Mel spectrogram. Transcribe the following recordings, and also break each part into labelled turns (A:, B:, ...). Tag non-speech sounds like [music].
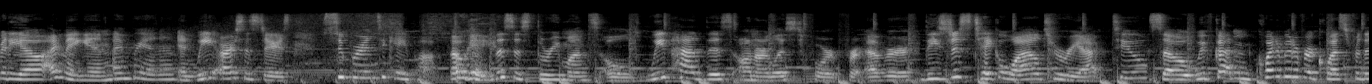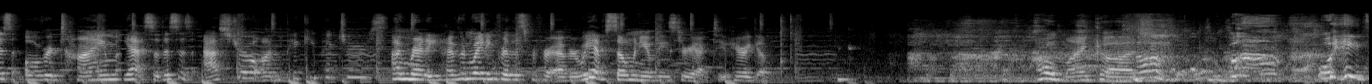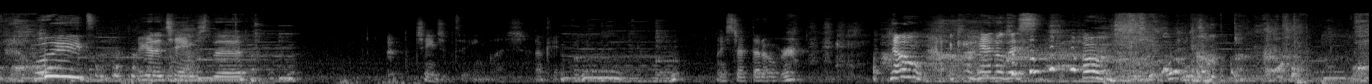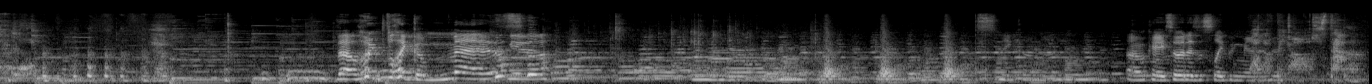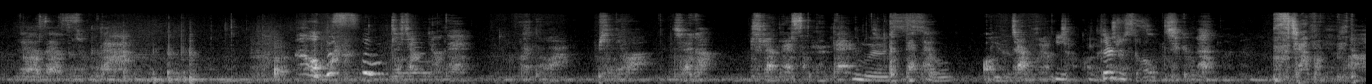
A: video. I'm Megan.
B: I'm Brianna.
A: And we are sisters, super into K-pop. Okay, this is three months old. We've had this on our list for forever. These just take a while to react to. So we've gotten quite a bit of requests for this over time. Yeah, so this is Astro on Picky Pictures. I'm ready. I've been waiting for this for forever. We have so many of these to react to. Here we go. Oh my god. [laughs] wait, wait. I gotta change the, change it to English. Okay. Let me start that over. [laughs]
B: No, I can't handle this. Oh.
A: That looked like a mess.
B: Yeah.
A: Okay, so it is a sleeping manager. Oh, so
C: 재작년에 은우와 비니와 제가 출연을 했었는데
A: was so he, They're just all
C: 지금은 부자문입니다.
